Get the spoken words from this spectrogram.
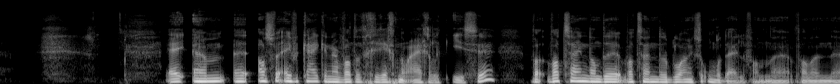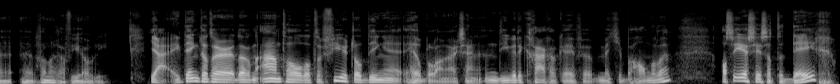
Hey, ehm, eh, als we even kijken naar wat het gerecht nou eigenlijk is. Hè? Wat, wat, zijn dan de, wat zijn de belangrijkste onderdelen van, eh, van, een, eh, van een ravioli? Ja, ik denk dat er, dat een aantal, dat er viertal dingen heel belangrijk zijn. En die wil ik graag ook even met je behandelen. Als eerste is dat de deeg.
